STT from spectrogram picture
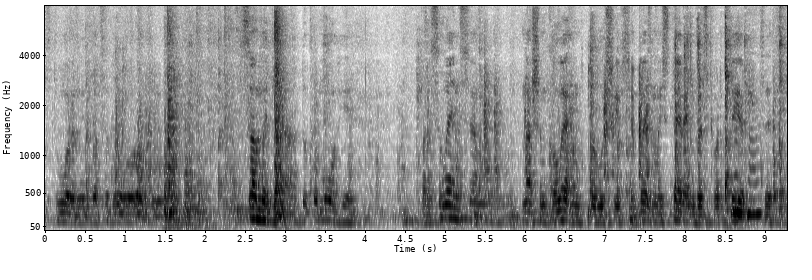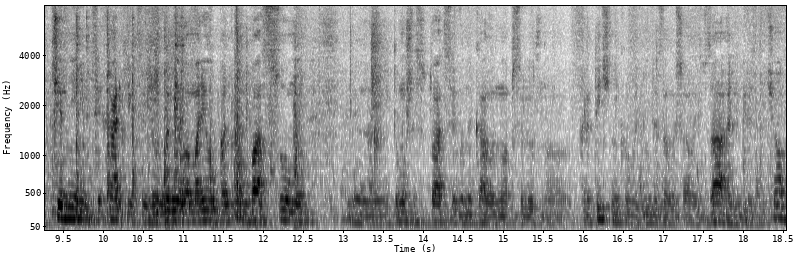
створений 22-го року саме для допомоги переселенцям, нашим колегам, хто лишився без майстерень, без квартир. Це Чернігівці, Харківці, зрозуміло, Маріуполь, Донбас, Суми. Е, Тому що ситуації виникали ну, абсолютно критичні, коли люди залишались взагалі без нічого.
